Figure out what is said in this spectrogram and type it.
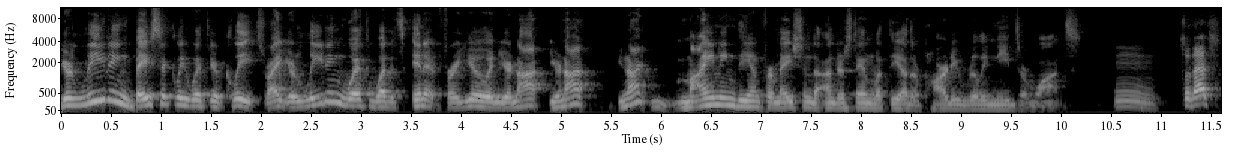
you're leading basically with your cleats, right? You're leading with what's in it for you, and you're not you're not you're not mining the information to understand what the other party really needs or wants. Mm. So that's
